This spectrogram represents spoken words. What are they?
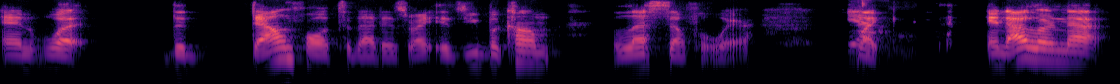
and what the downfall to that is, right, is you become less self aware. Yeah. Like, and I learned that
